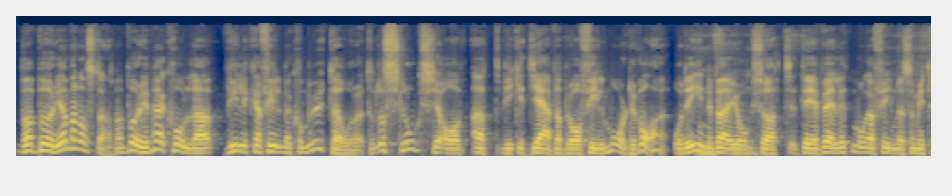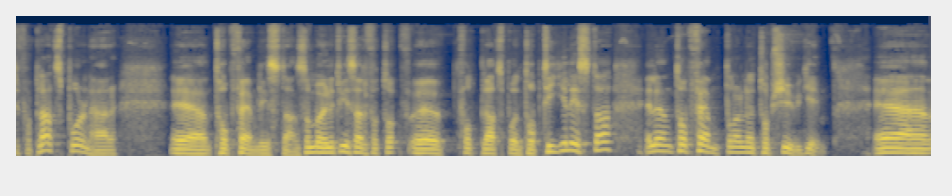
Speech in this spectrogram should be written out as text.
vad börjar man någonstans? Man börjar med att kolla vilka filmer kom ut det här året och då slogs jag av att vilket jävla bra filmår det var. Och det innebär ju också att det är väldigt många filmer som inte får plats på den här eh, topp 5-listan. Som möjligtvis hade fått, eh, fått plats på en topp 10-lista eller en topp 15 eller en topp 20. Eh,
